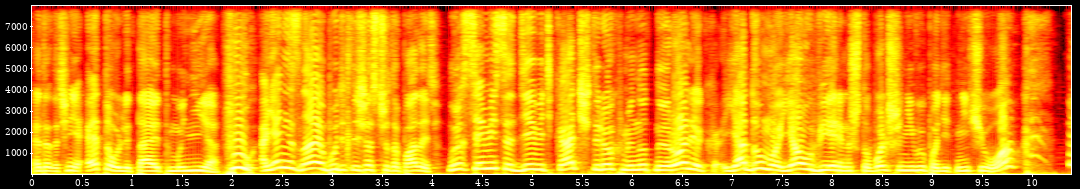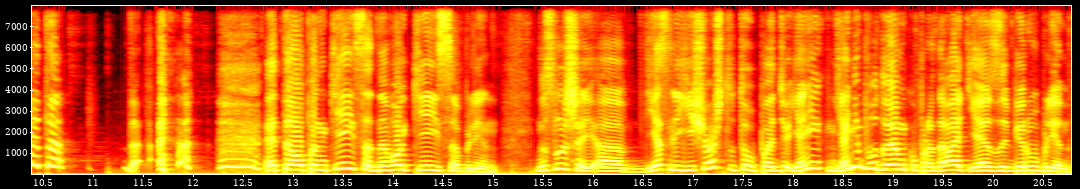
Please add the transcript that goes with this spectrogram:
это точнее, это улетает мне. Фух, а я не знаю, будет ли сейчас что-то падать. Ну, 79к, 4-минутный ролик. Я думаю, я уверен, что больше не выпадет ничего. Это... Да. Это open кейс одного кейса, блин. Ну слушай, э, если еще что-то упадет, я не, я не буду М-ку продавать, я ее заберу, блин.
